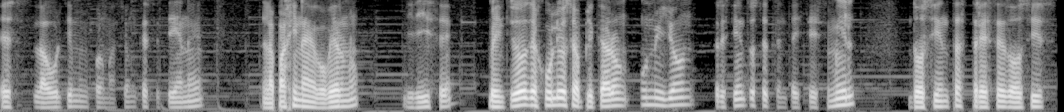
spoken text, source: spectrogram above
es la última información que se tiene en la página de gobierno y dice 22 de julio se aplicaron 1.376.213 dosis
